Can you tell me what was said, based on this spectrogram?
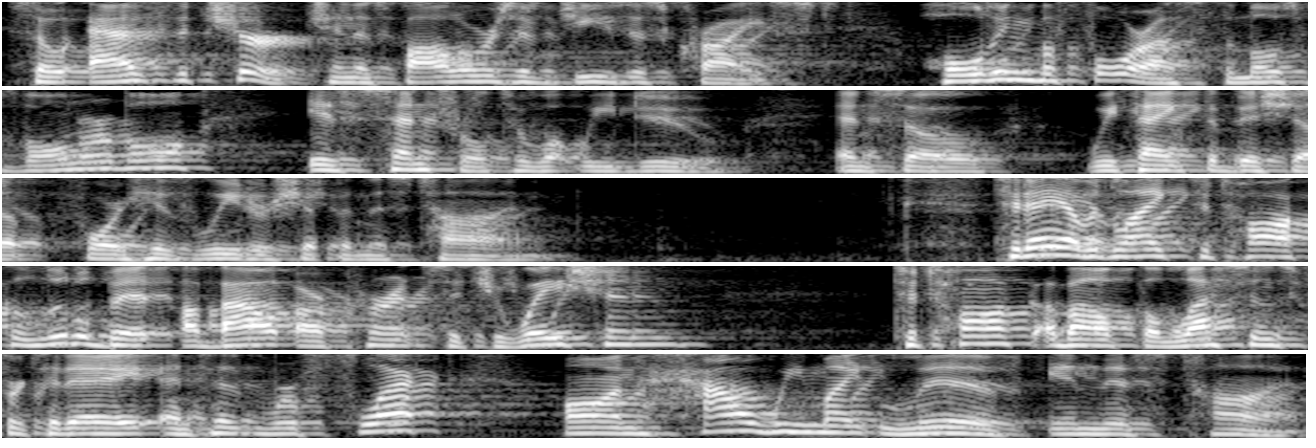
So, as the church and as followers of Jesus Christ, holding before us the most vulnerable is central to what we do. And so we thank the bishop for his leadership in this time. Today, I would like to talk a little bit about our current situation, to talk about the lessons for today, and to reflect on how we might live in this time.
